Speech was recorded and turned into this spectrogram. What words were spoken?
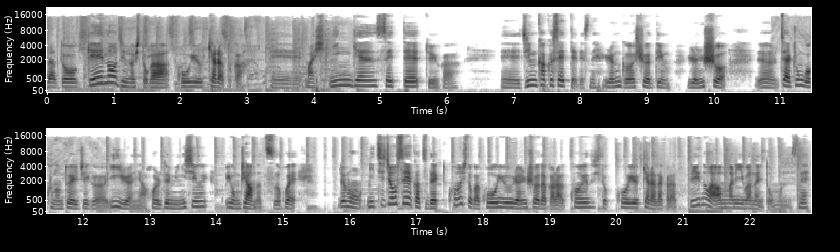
だと芸能人の人がこういうキャラとか、えー、まあ、人間設定というか、えー、人格設定ですね。人格設定、人设。呃，在中国可能对这个艺人呀，或者对明星用这样的词汇，でも、日常生活で、この人がこういう人習だから、こういう人、こういうキャラだからっていうのはあんまり言わないと思うんですね。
